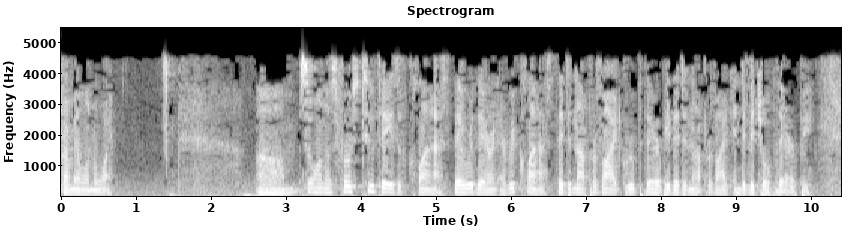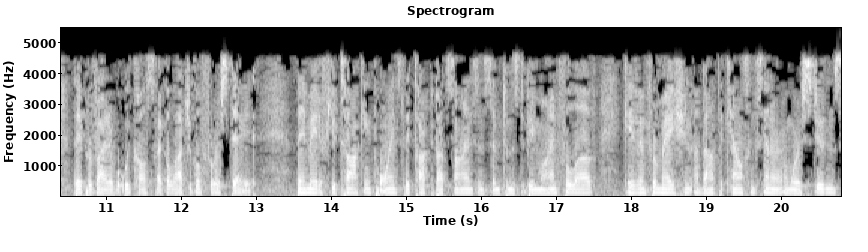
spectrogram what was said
from Illinois. Um, so on those first two days of class, they were there in every class. They did not provide group therapy. They did not provide individual therapy. They provided what we call psychological first aid. They made a few talking points. They talked about signs and symptoms to be mindful of, gave information about the counseling center and where students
